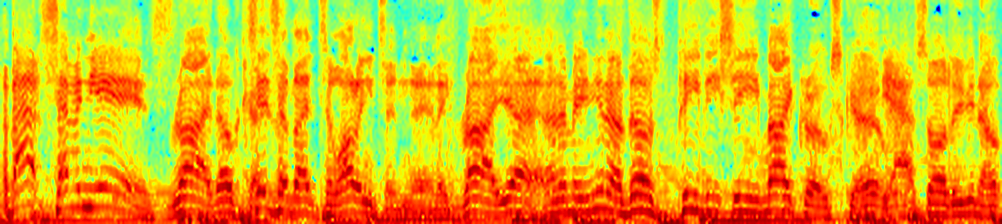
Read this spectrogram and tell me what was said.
About seven years. Right. Okay. Since I went to Warrington, really. Right, yeah. and I mean, you know, those PVC micro skirt, Yeah. sort of, you know,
